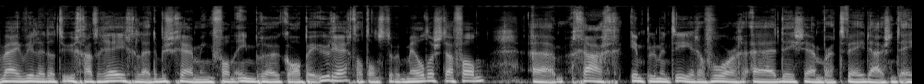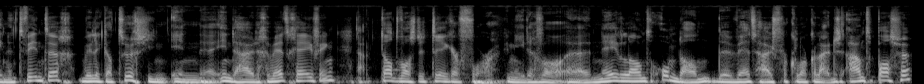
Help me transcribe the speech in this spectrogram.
wij willen dat u gaat regelen de bescherming van inbreuken op EU-recht, althans de melders daarvan. Ehm, graag implementeren voor december 2021. Wil ik dat terugzien in, in de huidige wetgeving? Nou, dat was de trigger voor in ieder geval Nederland om dan de wethuis voor klokkenluiders aan te passen.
